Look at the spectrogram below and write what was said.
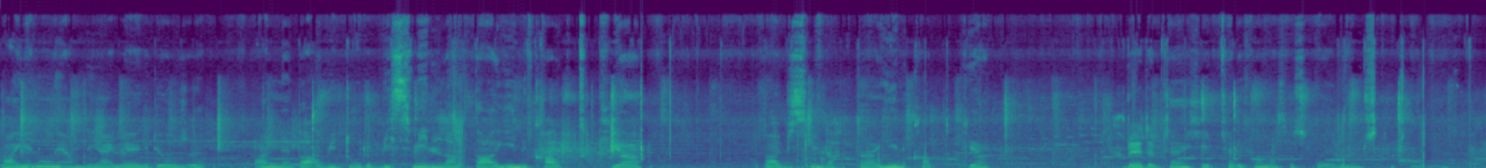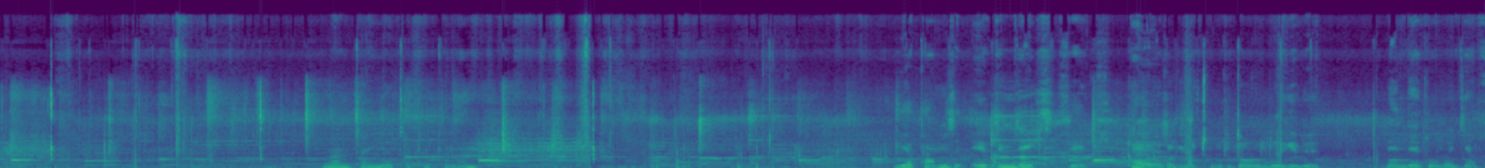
Daha yeni uyandı yerlere gidiyoruz. Daha bir dur. Bismillah daha yeni kalktık ya. Daha bismillah daha yeni kalktık ya. Şuraya da bir tane şey çalışma masası koyalım. Sıkıntı olmaz. Şuradan bir tane yatak yapalım. Yatağımız evrim değişecek. Her YouTuber'da olduğu gibi. Bende de olacak.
